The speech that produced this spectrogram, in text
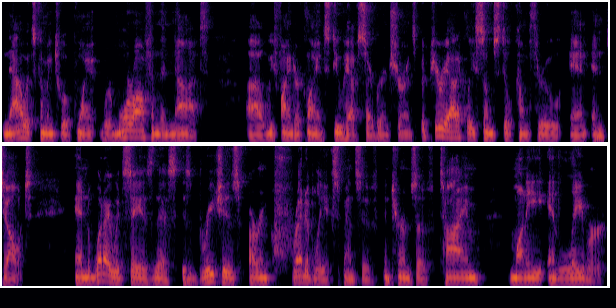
now it's coming to a point where more often than not, uh, we find our clients do have cyber insurance, but periodically some still come through and, and don't. And what I would say is this is breaches are incredibly expensive in terms of time, money, and labor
